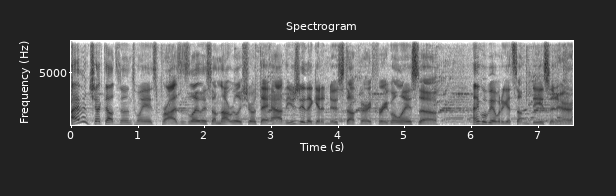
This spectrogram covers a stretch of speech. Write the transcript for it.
I haven't checked out Zone 28's prizes lately, so I'm not really sure what they have. Usually they get a new stuff very frequently, so I think we'll be able to get something decent here.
